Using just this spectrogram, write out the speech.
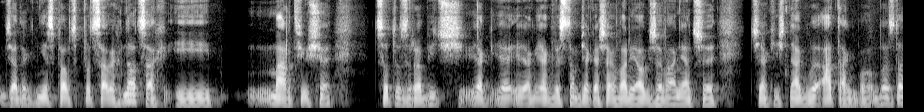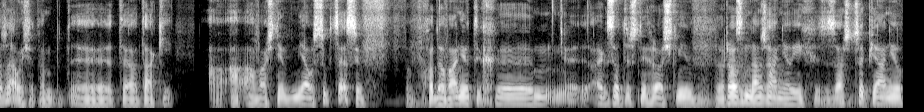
Dziadek nie spał po całych nocach i martwił się, co tu zrobić, jak, jak, jak wystąpi jakaś awaria ogrzewania, czy, czy jakiś nagły atak, bo, bo zdarzały się tam e, te ataki. A, a, właśnie miał sukcesy w, w hodowaniu tych e, egzotycznych roślin, w rozmnażaniu ich, zaszczepianiu,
